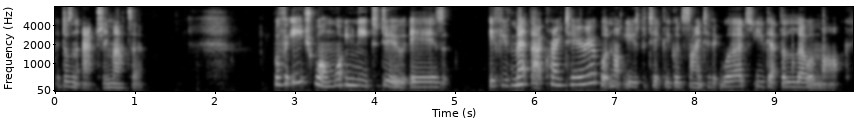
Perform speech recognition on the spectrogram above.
It doesn't actually matter. But for each one, what you need to do is, if you've met that criteria but not used particularly good scientific words, you get the lower mark.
